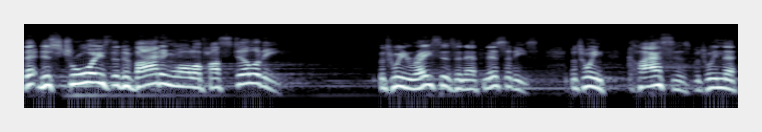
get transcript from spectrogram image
that destroys the dividing wall of hostility between races and ethnicities, between classes, between the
